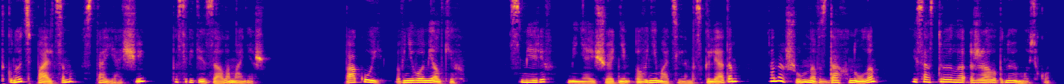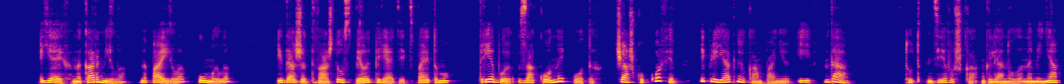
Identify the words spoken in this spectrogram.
ткнуть пальцем в стоящий посреди зала манеж. «Пакуй в него мелких!» Смерив меня еще одним внимательным взглядом, она шумно вздохнула и состроила жалобную моську. Я их накормила, напоила, умыла и даже дважды успела переодеть, поэтому требую законный отдых, чашку кофе и приятную компанию. И да, тут девушка глянула на меня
